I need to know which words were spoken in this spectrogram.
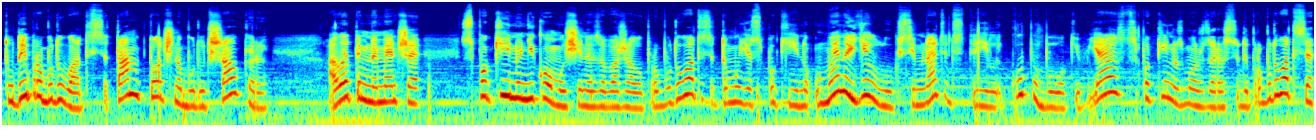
туди пробудуватися. Там точно будуть шалкери. Але тим не менше, спокійно нікому ще не заважало пробудуватися, тому я спокійно. У мене є лук, 17 стріл, купу блоків. Я спокійно зможу зараз сюди пробудуватися.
